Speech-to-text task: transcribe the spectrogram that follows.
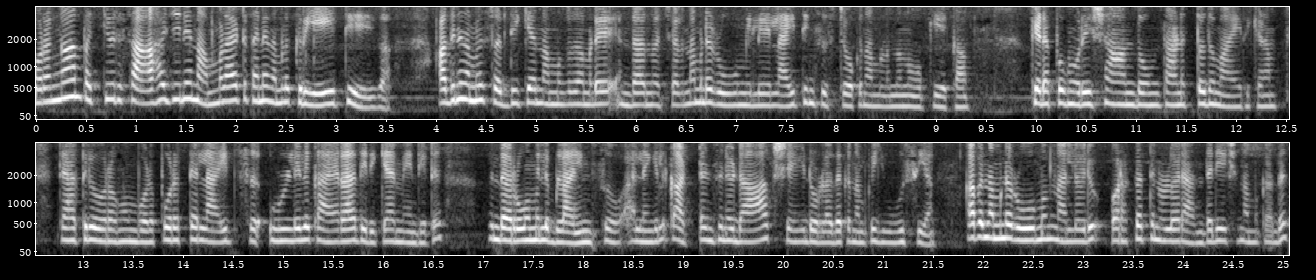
ഉറങ്ങാൻ പറ്റിയ ഒരു സാഹചര്യം നമ്മളായിട്ട് തന്നെ നമ്മൾ ക്രിയേറ്റ് ചെയ്യുക. അതിന് നമ്മൾ ശ്രദ്ധിക്കാൻ നമുക്ക് നമ്മുടെ എന്താണെന്ന് വെച്ചാൽ നമ്മുടെ റൂമിലെ ലൈറ്റിംഗ് സിസ്റ്റമൊക്കെ നമ്മളൊന്ന് നോക്കിയേക്കാം. കിടപ്പ് മുറി ശാന്തവും തണുത്തതുമായിരിക്കണം. രാത്രി ഉറങ്ങുമ്പോൾ പുറത്തെ ലൈറ്റ്സ് ഉള്ളിൽ കയറാതിരിക്കാൻ വേണ്ടിയിട്ട് എന്താ റൂമിൽ ബ്ലൈൻഡ്സോ അല്ലെങ്കിൽ കട്ടൻസിന് ഡാർക്ക് ഷെയ്ഡ് ഉള്ളതൊക്കെ നമുക്ക് യൂസ് ചെയ്യാം. അപ്പോൾ നമ്മുടെ റൂമും നല്ലൊരു ഉറക്കത്തിനുള്ള ഒരു അന്തരീക്ഷം നമുക്കത്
